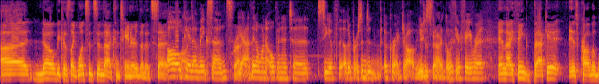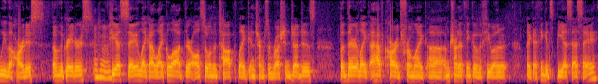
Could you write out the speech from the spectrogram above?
Uh, no, because like once it's in that container, then it's set. Oh, okay, that makes sense. Right. Yeah, they don't want to open it to see if the other person did a correct job. You just kind of go with your favorite. And I think Beckett is probably the hardest of the graders. PSA, like I like a lot. They're also in the top, like in terms of Russian judges. But they're like I have cards from like uh, I'm trying to think of a few other. Like I think it's BSSA,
